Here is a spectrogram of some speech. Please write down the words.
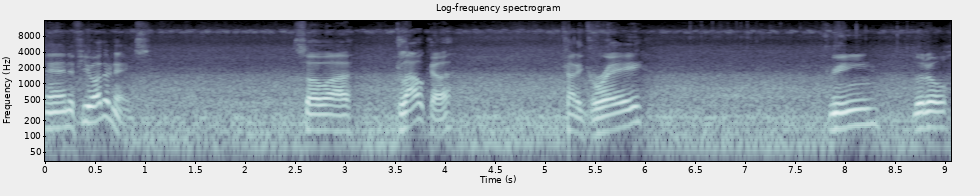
and a few other names. So uh, glauca, kind of gray, green little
